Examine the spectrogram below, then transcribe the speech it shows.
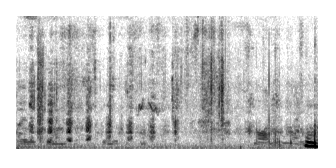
ใบมันเป็นเป็นหนอนข้างในอืม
